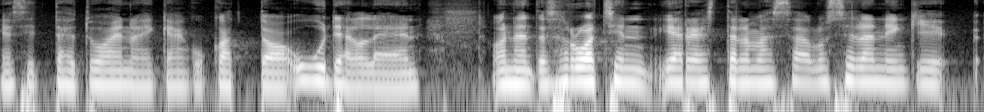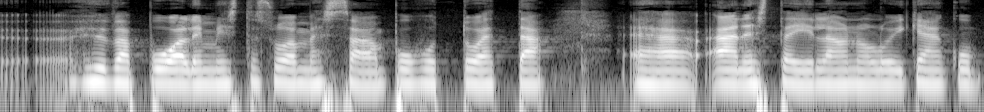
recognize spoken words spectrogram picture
ja sitten täytyy aina ikään kuin katsoa uudelleen. Onhan tässä Ruotsin järjestelmässä ollut sellainenkin hyvä puoli, mistä Suomessa on puhuttu, että äänestäjillä on ollut ikään kuin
